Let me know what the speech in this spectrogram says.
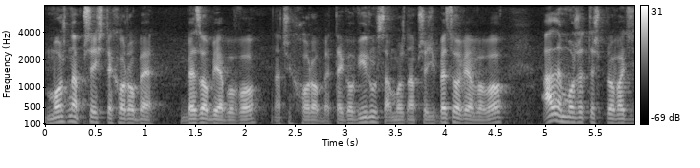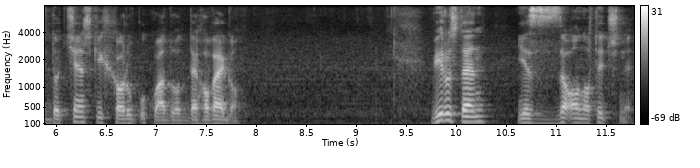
Można przejść tę chorobę bezobjawowo, znaczy chorobę tego wirusa można przejść bezobjawowo, ale może też prowadzić do ciężkich chorób układu oddechowego. Wirus ten jest zoonotyczny,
